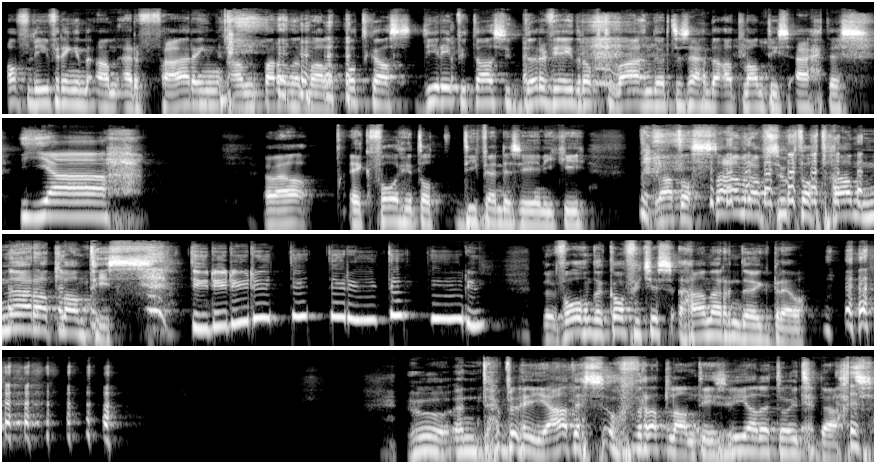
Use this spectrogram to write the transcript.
afleveringen aan ervaring aan paranormale podcasts. Die reputatie durf jij erop te wagen door te zeggen dat Atlantis echt is? Ja. Wel, ik volg je tot diep in de zee, Laat ons samen op zoektocht gaan naar Atlantis. De volgende koffietjes gaan naar een duikbril. Oeh, een dubbele ja dus over Atlantis. Wie had het ooit gedacht?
